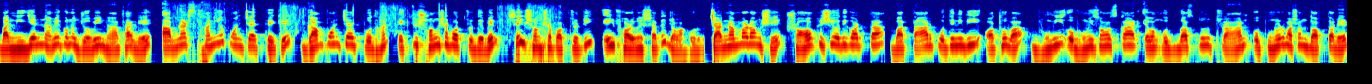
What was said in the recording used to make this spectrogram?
বা নিজের নামে কোনো জমি না থাকলে আপনার স্থানীয় পঞ্চায়েত থেকে গ্রাম পঞ্চায়েত প্রধান একটি শংসাপত্র দেবেন। সেই শংসাপত্রটি এই ফর্মের সাথে জমা করবে। চার নম্বর অংশে সহকৃষি অধিকর্তা বা তার প্রতিনিধি অথবা ভূমি ও ভূমি সংস্কার এবং উদ্বাস্তু, ত্রাণ ও পুনর্বাসন দপ্তরের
